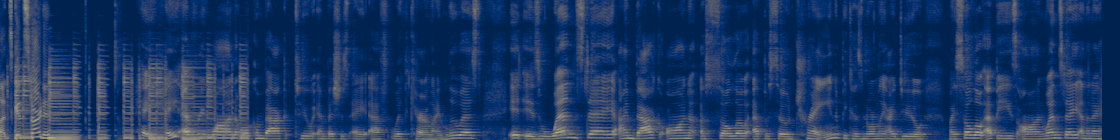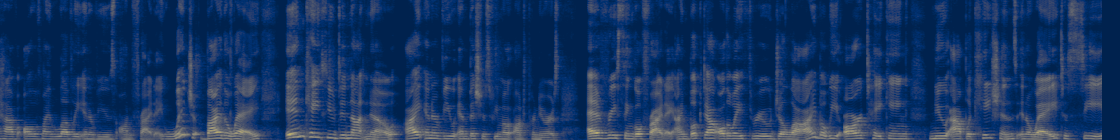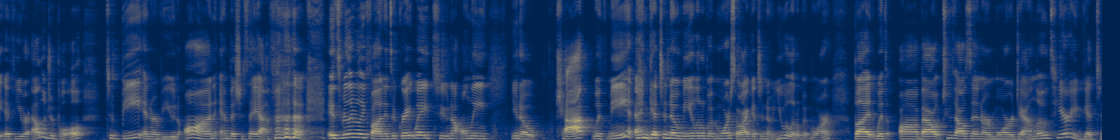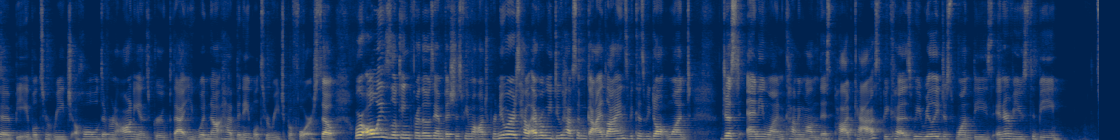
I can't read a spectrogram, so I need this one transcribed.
let's get started. Hey, hey everyone, welcome back to Ambitious AF with Caroline Lewis. It is Wednesday. I'm back on a solo episode train because normally I do my solo epis on Wednesday and then I have all of my lovely interviews on Friday, which, by the way, in case you did not know, I interview ambitious female entrepreneurs every single Friday. I'm booked out all the way through July, but we are taking new applications in a way to see if you're eligible to be interviewed on Ambitious AF. it's really, really fun. It's a great way to not only, you know, chat with me and get to know me a little bit more so I get to know you a little bit more. But with uh, about 2,000 or more downloads here, you get to be able to reach a whole different audience group that you would not have been able to reach before. So we're always looking for those ambitious female entrepreneurs. However, we do have some guidelines because we don't want just anyone coming on this podcast because we really just want these interviews to be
